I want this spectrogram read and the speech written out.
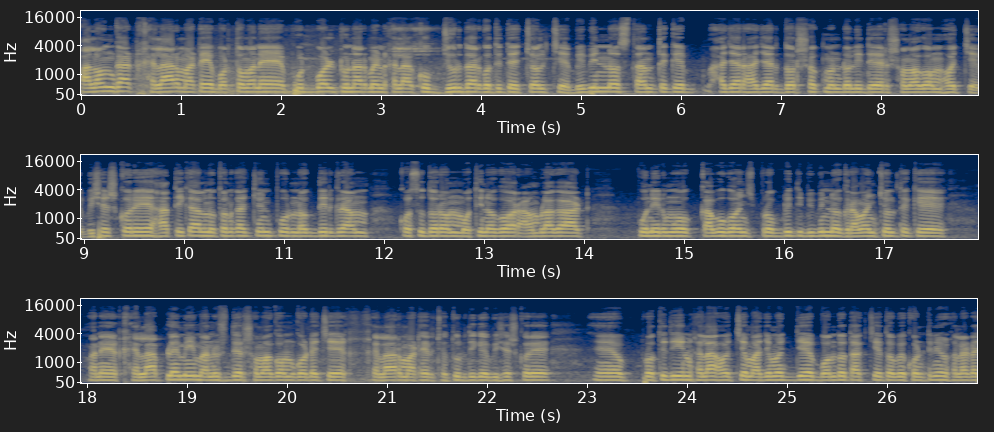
পালংঘাট খেলার মাঠে বর্তমানে ফুটবল টুর্নামেন্ট খেলা খুব জোরদার গতিতে চলছে। বিভিন্ন স্থান থেকে হাজার হাজার দর্শক মণ্ডলীদের সমাগম হচ্ছে। বিশেষ করে হাতিকাল নতুন কাঞ্চনপুর নগদীর গ্রাম কসুদরম মতিনগর, আমলাঘাট, পুনিরমুখ, কাবুগঞ্জ প্রভৃতি বিভিন্ন গ্রামাঞ্চল থেকে মানে খেলাপ্রেমী মানুষদের সমাগম ঘটেছে খেলার মাঠের চতুর্দিকে। বিশেষ করে প্রতিদিন খেলা হচ্ছে, মাঝে মধ্যে বন্ধ থাকছে, তবে কন্টিনিউ খেলাটা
